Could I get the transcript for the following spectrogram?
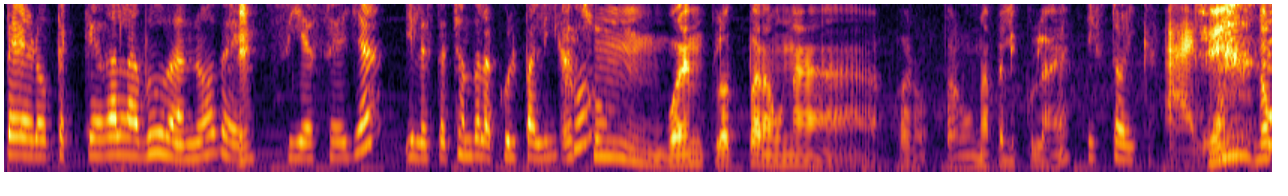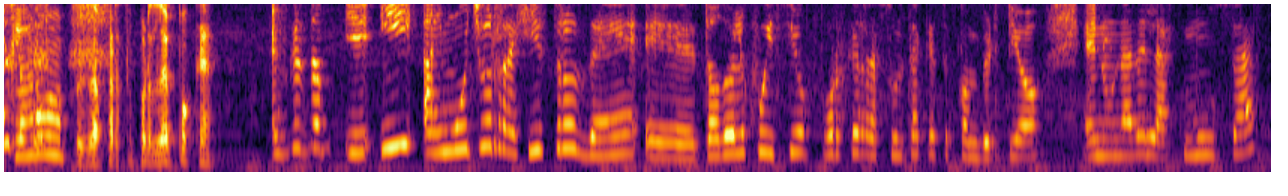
pero te queda la duda, ¿no? De Sí. si es ella y le está echando la culpa al hijo. Es un buen plot para una, para, para una película, ¿eh? Histórica. Ay, Sí, no, claro, pues aparte por la época. Es que está. Y, y hay muchos registros de eh, todo el juicio porque resulta que se convirtió en una de las musas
